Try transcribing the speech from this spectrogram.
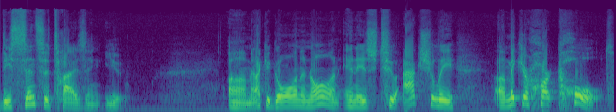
desensitizing you. Um, and I could go on and on, and is to actually uh, make your heart cold,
